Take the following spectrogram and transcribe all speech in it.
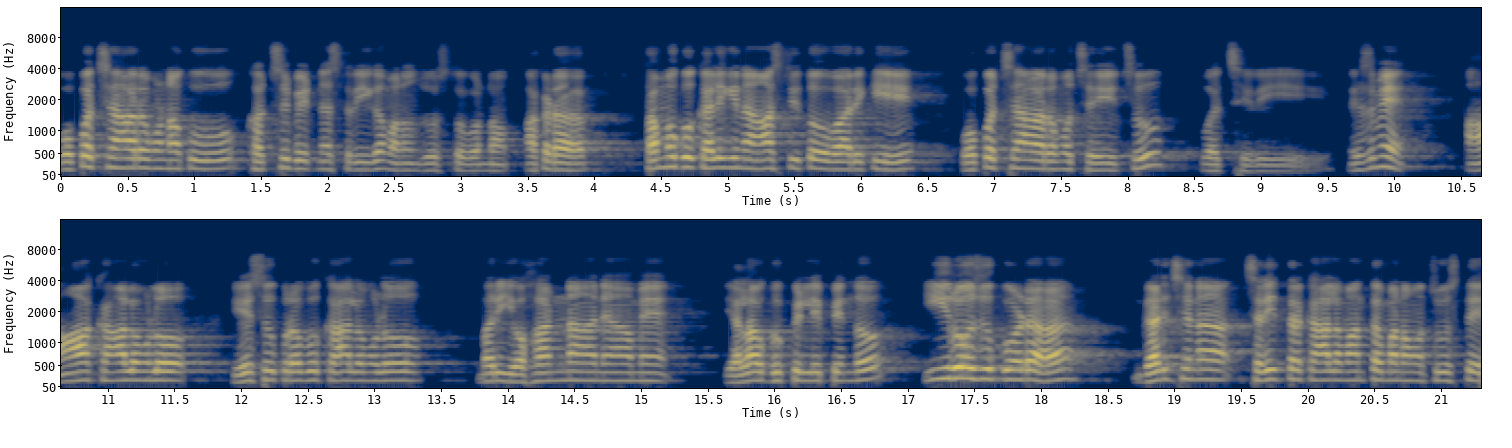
ఉపచారమునకు ఖర్చు పెట్టిన స్త్రీగా మనం చూస్తూ ఉన్నాం. అక్కడ తమకు కలిగిన ఆస్తితో వారికి ఉపచారము చేయుచు వచ్చిరి. నిజమే ఆ కాలంలో యేసు ప్రభు కాలంలో మరి యొహన్నా అనే ఆమె ఎలా గుప్పిళ్ళిప్పిందో ఈరోజు కూడా గడిచిన చరిత్ర కాలం అంతా మనం చూస్తే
